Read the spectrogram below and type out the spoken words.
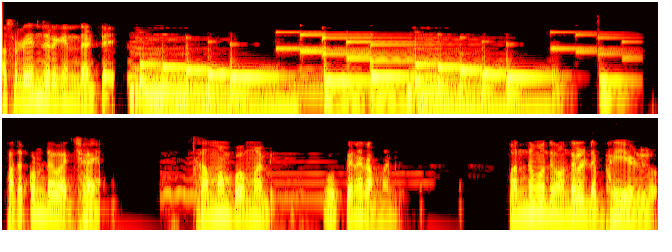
అసలు ఏం జరిగిందంటే పదకొండవ అధ్యాయం. ఖమ్మం పొమ్మంది ఉప్పెన రమ్మంది పంతొమ్మిది వందల డెబ్బై ఏడులో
